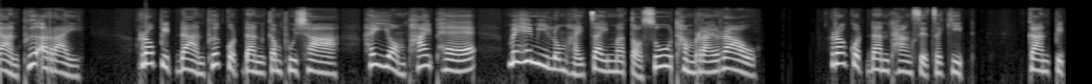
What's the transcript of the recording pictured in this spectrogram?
ด่านเพื่ออะไร เราปิดด่านเพื่อกดดันกัมพูชา ให้ยอมพ่ายแพ้ ไม่ให้มีลมหายใจมาต่อสู้ทำร้ายเรา เรากดดันทางเศรษฐกิจการปิด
